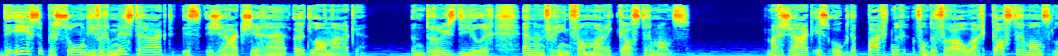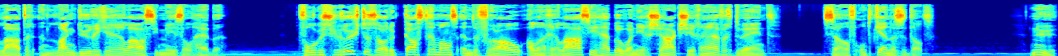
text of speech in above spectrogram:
De eerste persoon die vermist raakt is Jacques Gérin uit Lanaken, een drugsdealer en een vriend van Mark Kastermans. Maar Jacques is ook de partner van de vrouw waar Kastermans later een langdurige relatie mee zal hebben. Volgens geruchten zouden Kastermans en de vrouw al een relatie hebben wanneer Jacques Gérin verdwijnt. Zelf ontkennen ze dat. Nu,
